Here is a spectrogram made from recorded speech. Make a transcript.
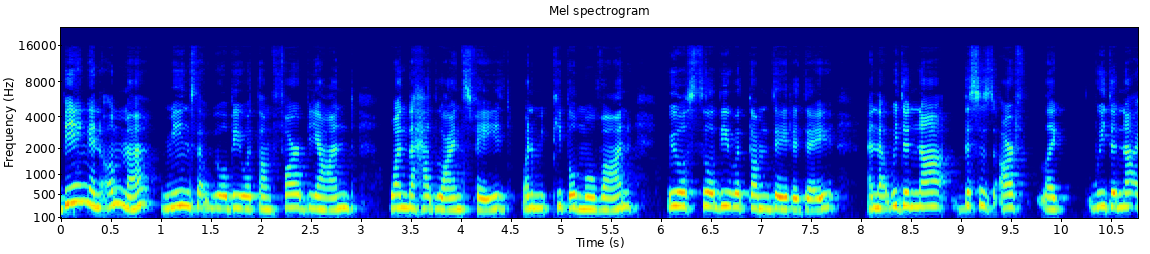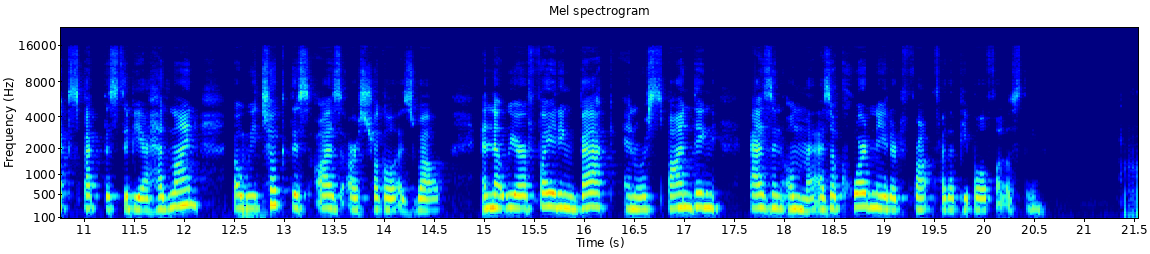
being an ummah means that we will be with them far beyond when the headlines fade, when we, people move on. We will still be with them day to day, and that we did not. This is our like we did not expect this to be a headline, but we took this as our struggle as well, and that we are fighting back and responding as an ummah, as a coordinated front for the people of Palestine. Uh,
